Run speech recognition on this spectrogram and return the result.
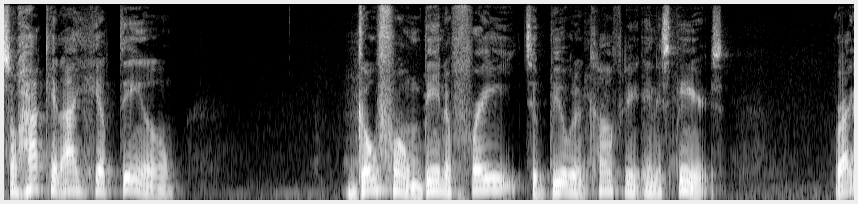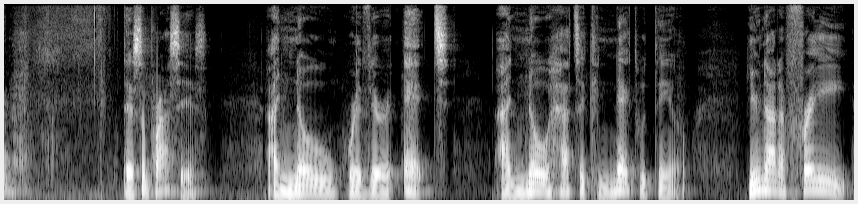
So, how can I help them go from being afraid to building confidence and experience. Right? That's a process. I know where they're at. I know how to connect with them. You're not afraid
